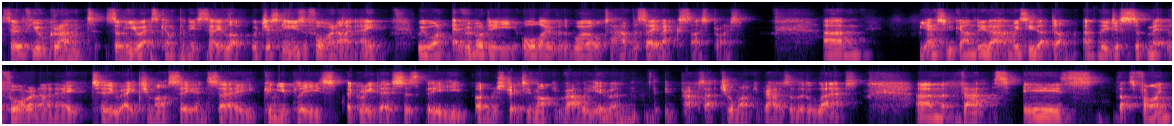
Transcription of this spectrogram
So if you grant some US companies say, look, we're just going to use the 409A, we want everybody all over the world to have the same exercise price. Um, yes, you can do that, and we see that done. And they just submit the 409A to HMRC and say, can you please agree this as the unrestricted market value and perhaps actual market value is a little less. Um, that is that's fine.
